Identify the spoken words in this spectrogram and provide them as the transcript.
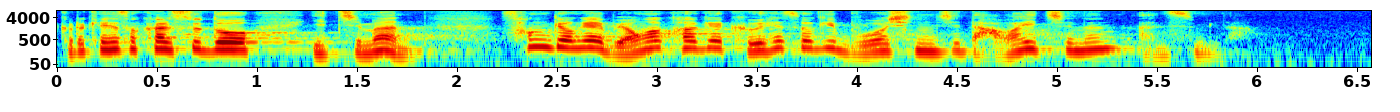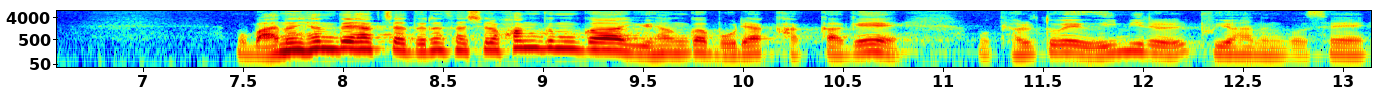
그렇게 해석할 수도 있지만 성경에 명확하게 그 해석이 무엇인지 나와 있지는 않습니다. 뭐 많은 현대학자들은 사실 황금과 유향과 모략 각각의 뭐 별도의 의미를 부여하는 것에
